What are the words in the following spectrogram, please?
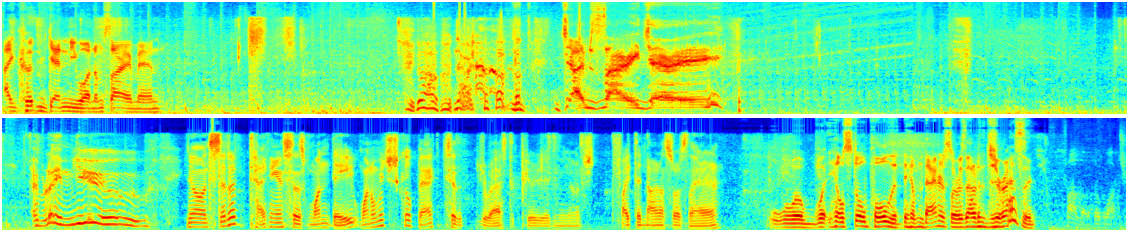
I couldn't get anyone. I'm sorry, man. No, no, no. I'm sorry, Jerry. I blame you. You know, instead of tagging us as one date, why don't we just go back to the Jurassic period and, you know, just fight the dinosaurs there? Well, what? He'll still pull the damn dinosaurs out of the Jurassic. Follow the Watcher.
